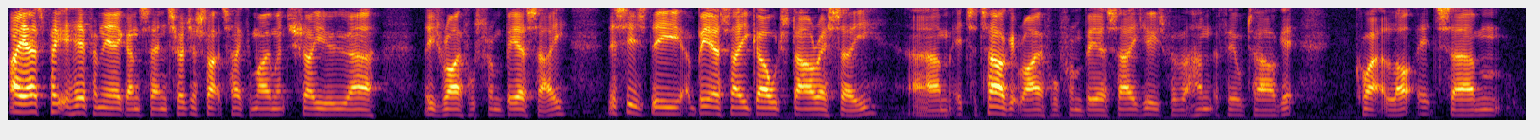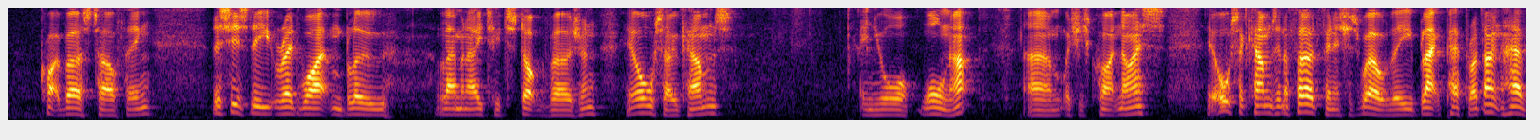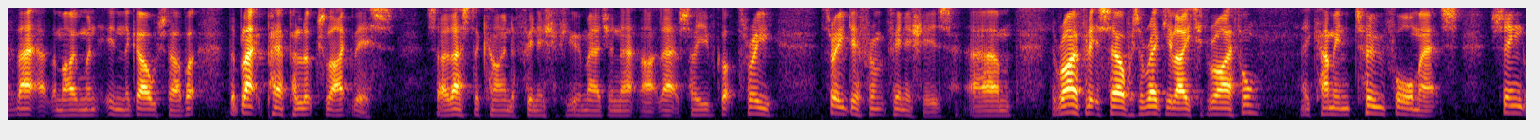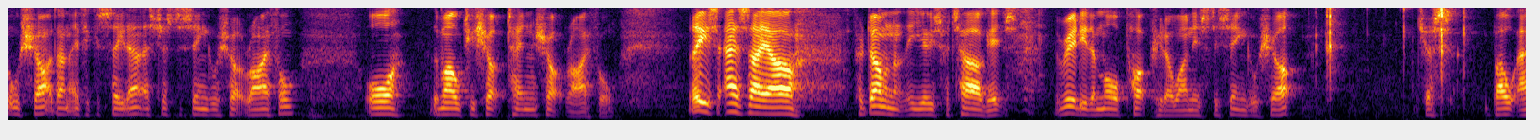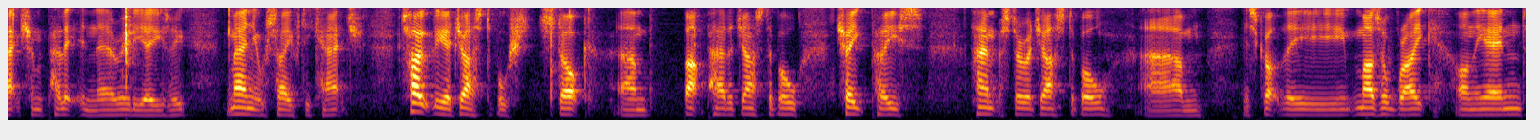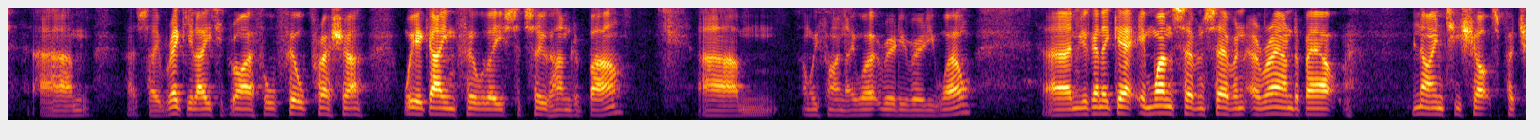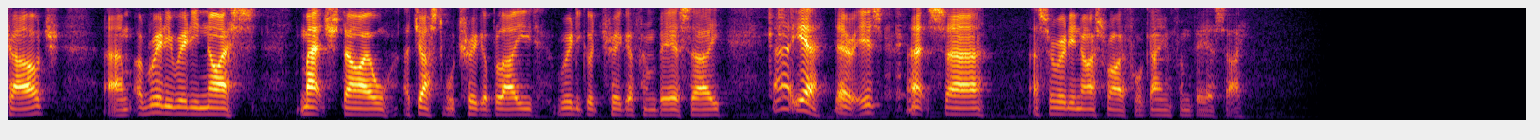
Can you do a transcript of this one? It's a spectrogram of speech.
Hi, yeah, it's Peter here from the Airgun Centre. I'd just like to take a moment to show you uh, these rifles from BSA. This is the BSA Goldstar SE. Um, it's a target rifle from BSA, used for the hunter field target quite a lot. It's um, quite a versatile thing. This is the red, white and blue laminated stock version. It also comes in your walnut, um, which is quite nice. It also comes in a third finish as well, the black pepper. I don't have that at the moment in the Goldstar, but the black pepper looks like this. So that's the kind of finish, if you imagine that like that. So you've got three, three different finishes. Um, the rifle itself is a regulated rifle. They come in two formats. Single shot, I don't know if you can see that, that's just a single shot rifle, or the multi-shot 10 shot rifle. These, as they are predominantly used for targets, Really the more popular one is the single shot. Just bolt action, pellet in there, really easy. Manual safety catch. Totally adjustable stock, um, butt pad adjustable, cheek piece, hamster adjustable. Um, it's got the muzzle brake on the end. Um, I say regulated rifle, fill pressure. We again fill these to 200 bar. Um, and we find they work really, really well. Um, you're going to get in 177 around about 90 shots per charge. Um, a really, really nice match style adjustable trigger blade, really good trigger from BSA. Uh, yeah, there it is. That's, uh, that's a really nice rifle again from BSA.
